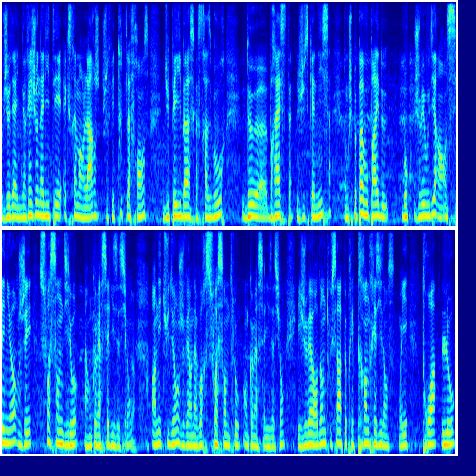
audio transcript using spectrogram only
je une régionalité extrêmement large. Je fais toute la France, du Pays Basque à Strasbourg, de euh, Brest jusqu'à Nice. Donc je ne peux pas vous parler de je vais vous dire, en senior, j'ai 70 lots en commercialisation. En étudiant, je vais en avoir 60 lots en commercialisation. Et je vais avoir dans tout ça à peu près 30 résidences. Vous voyez, 3 lots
